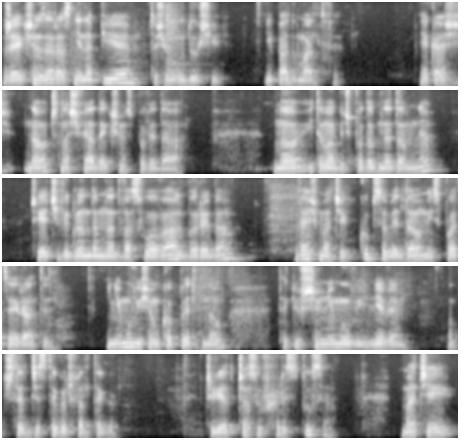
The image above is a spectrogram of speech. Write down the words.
Że jak się zaraz nie napije, to się udusi. I padł martwy. Jakaś naoczna świadek się spowiadała. No i to ma być podobne do mnie? Czy ja ci wyglądam na dwa słowa albo rybę? Weź Maciek, kup sobie dom i spłacaj raty. I nie mówi się kopytną, tak już się nie mówi, nie wiem, od 44. Czyli od czasów Chrystusa. Maciej,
